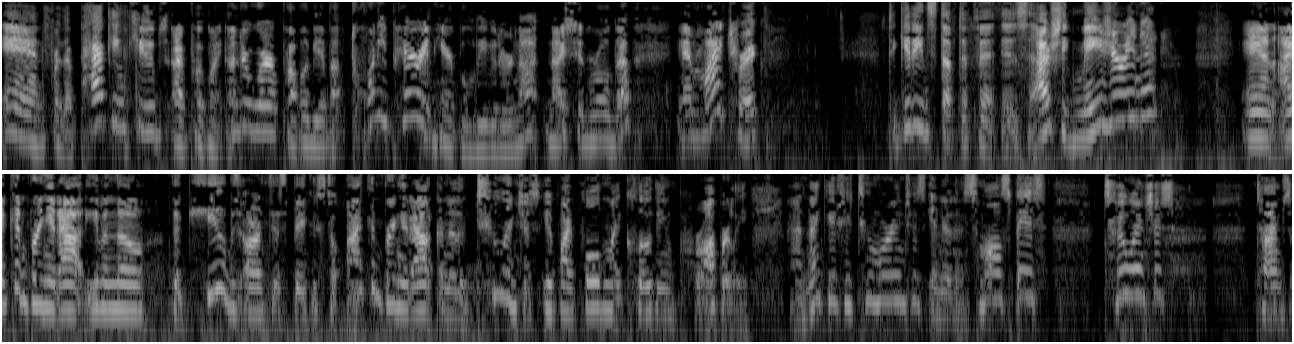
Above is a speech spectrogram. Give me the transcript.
And for the packing cubes, I put my underwear, probably about 20 pair in here, believe it or not, nice and rolled up. And my trick to getting stuff to fit is actually measuring it. And I can bring it out even though the cubes aren't this big so I can bring it out another two inches if I fold my clothing properly. And that gives you two more inches and in a small space two inches times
